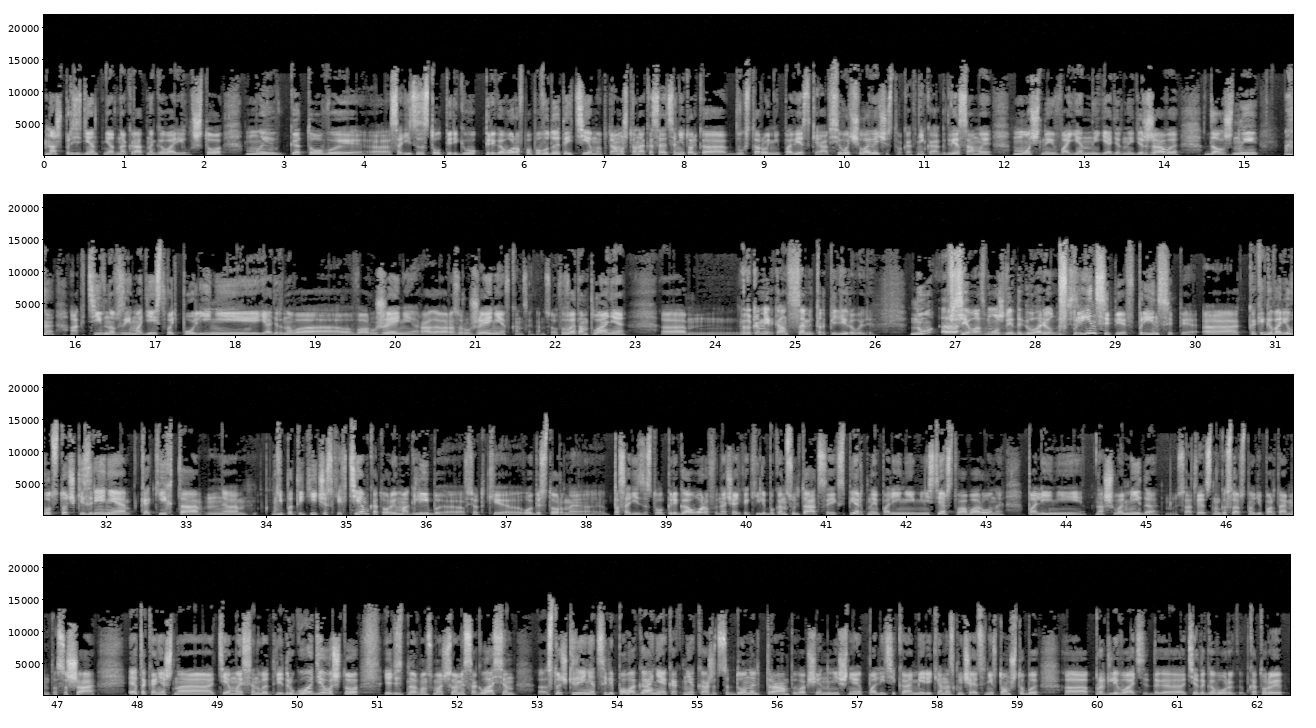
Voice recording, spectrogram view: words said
Наш президент неоднократно говорил, что мы готовы э, садиться за стол переговоров по поводу этой темы, потому что она касается не только двухсторонней повестки, а всего человечества, как-никак. Две самые мощные военные ядерные державы должны активно взаимодействовать по линии ядерного вооружения, разоружения, в конце концов. И в этом плане... Э, ну, так американцы сами торпедировали. Ну, э, все возможные договоренности. В принципе, в принципе, э, как я говорил, вот с точки зрения каких-то гипотетических тем, которые могли бы все-таки обе стороны посадить за стол переговоров и начать какие-либо консультации экспертные по линии Министерства обороны, по линии нашего МИДа, соответственно, Государственного департамента США. Это, конечно, тема СНВ-3. Другое дело, что я действительно, Арман Сумач, с вами согласен. С точки зрения целеполагания, как мне кажется, Дональд Трамп и вообще нынешняя политика Америки, она заключается не в том, чтобы э, продлевать те договоры, которые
